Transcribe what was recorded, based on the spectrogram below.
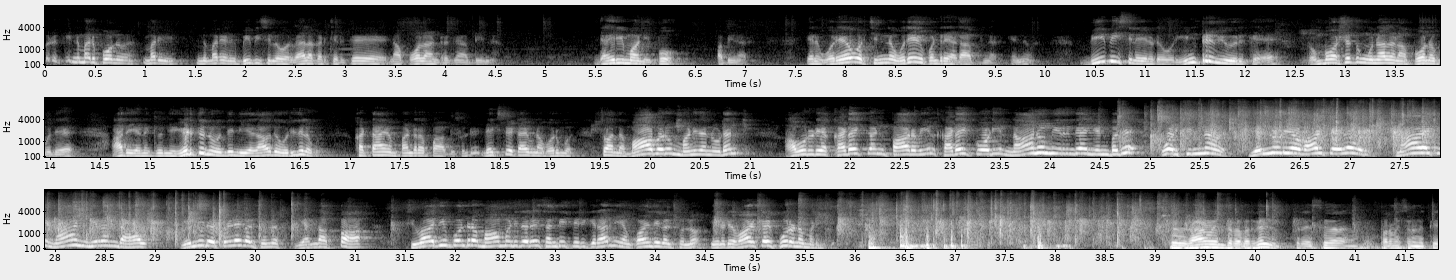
பிறகு இந்த மாதிரி போகணும் இந்த மாதிரி இந்த மாதிரி எனக்கு பிபிசியில் ஒரு வேலை கிடச்சிருக்கு நான் போகலான் இருக்கேன் அப்படின்னு. தைரியமாக நீ போ அப்படின்னாரு. எனக்கு ஒரே ஒரு சின்ன உதவி பண்ணுறியாடா அப்படின்னார். என்ன? பிபிசியில் என்னோட ஒரு இன்டர்வியூ இருக்குது ரொம்ப வருஷத்துக்கு முன்னால் நான் போன போது அதை எனக்கு கொஞ்சம் எடுத்துன்னு வந்து நீ ஏதாவது ஒரு இதில் கட்டாயம் பண்ணுறப்பா அப்படின்னு சொல்லிட்டு நெக்ஸ்ட் டைம் நான் வரும்போது. ஸோ அந்த மாபெரும் மனிதனுடன் அவருடைய கடைக்கண் பார்வையில் கடைக்கோடியில் நானும் இருந்தேன் என்பது ஒரு சின்ன என்னுடைய வாழ்க்கையில் ஒரு நாளைக்கு நான் இறந்தால் என்னுடைய பிள்ளைகள் சொல்லும் எங்கள் அப்பா சிவாஜி போன்ற மாமனிதரை சந்தித்திருக்கிறார் என் குழந்தைகள் சொல்லும் என்னுடைய வாழ்க்கை பூரணமடைந்து திரு ராகவேந்தர் அவர்கள் திரு சிவ பரமேஸ்வரனுக்கு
